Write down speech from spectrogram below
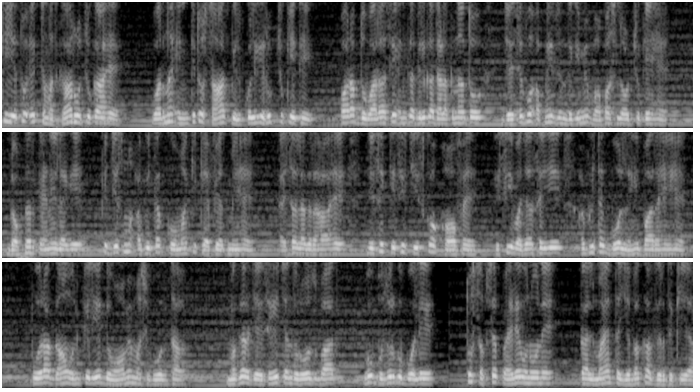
कि ये तो एक चमत्कार हो चुका है। वरना इनकी तो सांस बिल्कुल ही रुक चुकी थी। और अब दोबारा से इनका दिल का धड़कना तो जैसे वो अपनी ज़िंदगी में वापस लौट चुके हैं। डॉक्टर कहने लगे कि जिस्म अभी तक कोमा की कैफियत में है। ऐसा लग रहा है जैसे किसी चीज़ को खौफ है। इसी वजह से ये अभी तक बोल नहीं पा रहे हैं। पूरा गाँव उनके लिए दुआओं में मशगूल था। मगर जैसे ही चंद रोज बाद वो बुज़ुर्ग बोले तो सबसे पहले उन्होंने कलमाए तैयबा का विरद किया।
